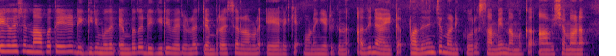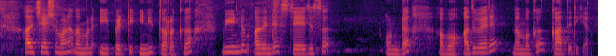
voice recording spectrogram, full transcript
ഏകദേശം നാൽപ്പത്തേഴ് ഡിഗ്രി മുതൽ എൺപത് ഡിഗ്രി വരെയുള്ള ടെമ്പറേച്ചർ നമ്മൾ ഏലയ്ക്ക് ഉണങ്ങിയെടുക്കുന്നത്. അതിനായിട്ട് പതിനഞ്ച് മണിക്കൂർ സമയം നമുക്ക് ആവശ്യമാണ്. അതിനുശേഷമാണ് നമ്മൾ ഈ പെട്ടി ഇനി തുറക്കുക. വീണ്ടും അതിന്റെ സ്റ്റേജസ് ഉണ്ട്. അപ്പോൾ അതുവരെ നമുക്ക് കാത്തിരിക്കാം.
